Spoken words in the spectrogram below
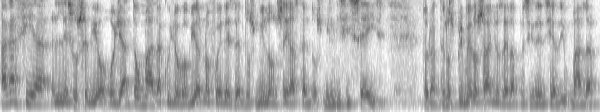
A García le sucedió Ollanta Humala, cuyo gobierno fue desde el 2011 hasta el 2016. Durante los primeros años de la presidencia de Humala,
